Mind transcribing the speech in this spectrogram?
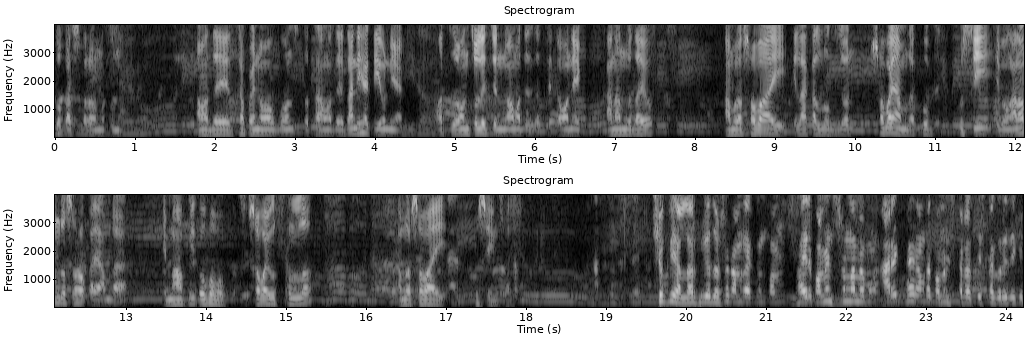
প্রকাশ করার মতো না। আমাদের চাঁপাইনবাবগঞ্জ তথা আমাদের রানীহাটি ইউনিয়ন অত্র অঞ্চলের জন্য আমাদের কাছে এটা অনেক আনন্দদায়ক। আমরা সবাই, এলাকার লোকজন, সবাই আমরা খুব খুশি এবং আনন্দ সহকারে আমরা এই মাহফিলকে উপভোগ করছি। সবাই উৎফুল্ল। আমরা সবাই খুশি ইনশাল্লাহ শুক্রিয়া, আল্লাহর প্রিয় দর্শক, আমরা একজন ভাইয়ের কমেন্টস শুনলাম এবং আরেক ভাইয়ের আমরা কমেন্টস করার চেষ্টা করি, দেখি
